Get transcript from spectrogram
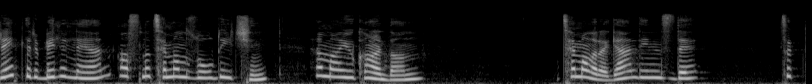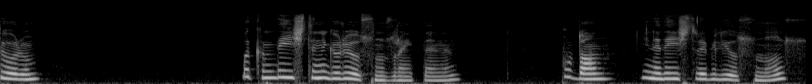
Renkleri belirleyen aslında temanız olduğu için hemen yukarıdan temalara geldiğinizde tıklıyorum. Bakın değiştiğini görüyorsunuz renklerinin. Buradan yine değiştirebiliyorsunuz.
